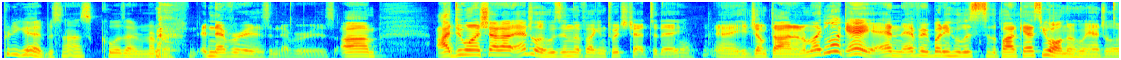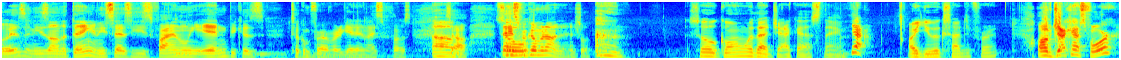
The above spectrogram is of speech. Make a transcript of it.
pretty good, but it's not as cool as I remember." It never is. It never is. Um, I do want to shout out Angelo, who's in the fucking Twitch chat today. Cool. And he jumped on, and I'm like, look, hey, and everybody who listens to the podcast, you all know who Angelo is, and he's on the thing, and he says he's finally in because it took him forever to get in, I suppose. Um, so thanks so- for coming on, Angelo. so going with that Jackass thing. Yeah. Are you excited for it? Oh, Jackass Four?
